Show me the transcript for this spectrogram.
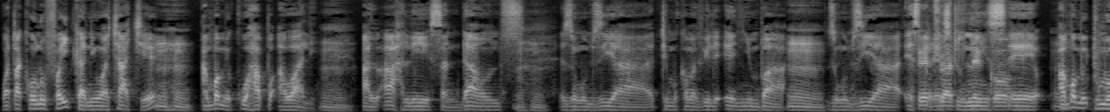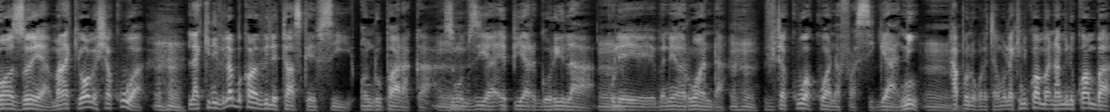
watakaonufaika ni wachache mm-hmm. ambao wamekuwa hapo awali mm. al ahli sundowns mm-hmm. zungumzia timu kama vile enyimba mm. zungumzia Esperance Tunis, eh, ambao mm. tumewazoea maanake wao wameshakuwa mm-hmm. lakini vilabu kama vile task fc onduparaka mm. zungumzia apr gorilla mm. kule maeneo ya rwanda mm-hmm. vitakuwa kwa nafasi gani mm. hapo ndo kuna changamoto lakini kwamba naamini kwamba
